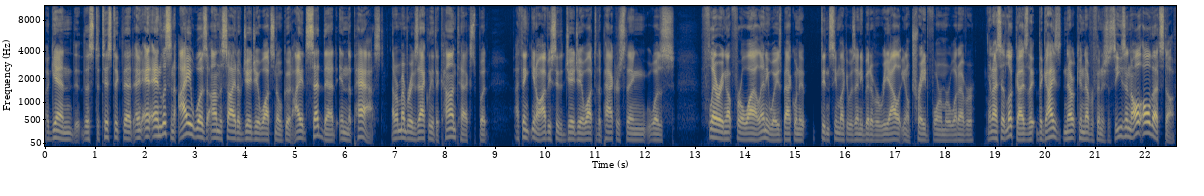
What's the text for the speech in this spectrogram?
Again, the statistic that, and, and, and listen, I was on the side of JJ Watt's no good. I had said that in the past. I don't remember exactly the context, but I think, you know, obviously the JJ Watt to the Packers thing was flaring up for a while, anyways, back when it didn't seem like it was any bit of a reality, you know, trade for him or whatever. And I said, look, guys, the, the guys never can never finish a season, all, all that stuff.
